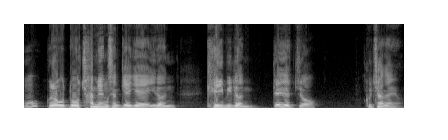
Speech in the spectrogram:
어? 그리고 또 차명 성격의 이런 KB든 때렸죠. 그렇잖아요.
